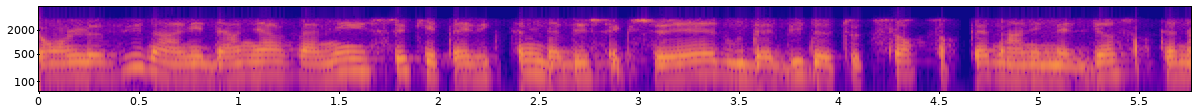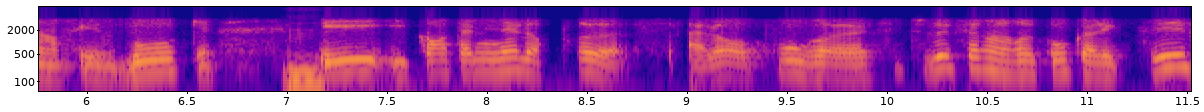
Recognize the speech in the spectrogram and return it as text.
on l'a vu dans les dernières années, ceux qui étaient victimes d'abus sexuels ou d'abus de toutes sortes sortaient dans les médias, sortaient dans Facebook Hmm. et ils contaminaient leurs preuves. Alors, pour euh, si tu veux faire un recours collectif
